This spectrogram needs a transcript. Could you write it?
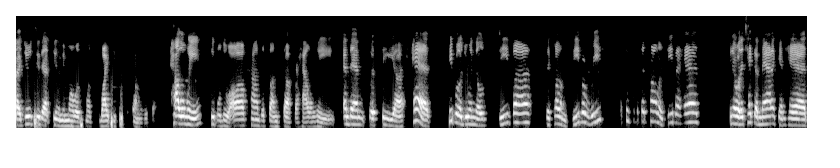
I do see that seem to be more with, with white people for some reason. Halloween, people do all kinds of fun stuff for Halloween. And then with the uh, heads, people are doing those diva, they call them diva wreaths. I think that's what they call them, diva heads. You know, where they take a mannequin head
